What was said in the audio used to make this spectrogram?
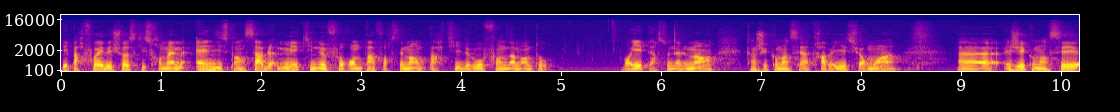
et parfois il y a des choses qui seront même indispensables, mais qui ne feront pas forcément partie de vos fondamentaux. Voyez, personnellement, quand j'ai commencé à travailler sur moi, euh, j'ai commencé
